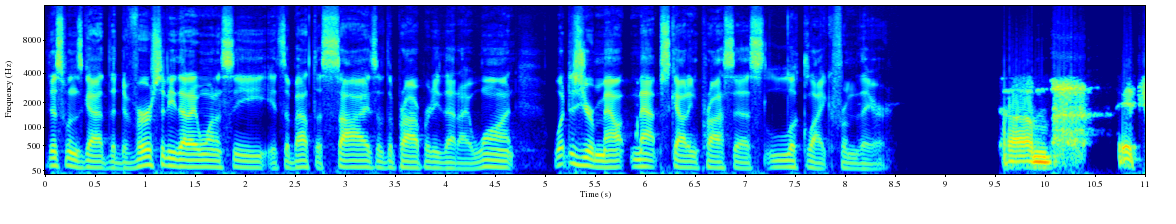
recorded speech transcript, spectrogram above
this one's got the diversity that I want to see. It's about the size of the property that I want. What does your map, map scouting process look like from there? Um, it's,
